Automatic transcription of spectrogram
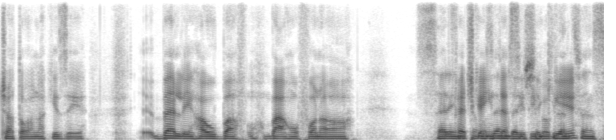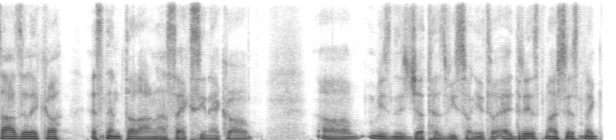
csatolnak izé Berlin Hauptbahnhofon a Szerintem Fecske az emberiség 90%-a ezt nem találná szexinek a, a business jethez viszonyítva egyrészt, másrészt meg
